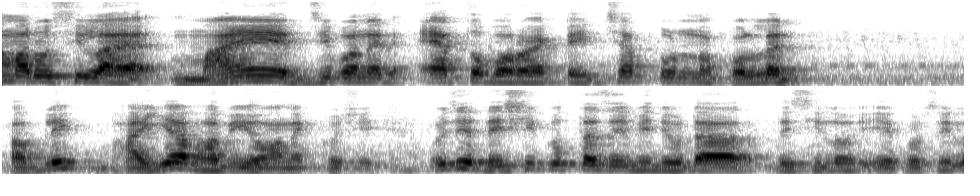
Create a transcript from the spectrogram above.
আমার উসিলায় মায়ের জীবনের এত বড় একটা ইচ্ছা পূর্ণ করলেন। পাবলিক ভাইয়া ভাবিও অনেক খুশি। ওই যে দেশি কুত্তা যে ভিডিওটা দিছিল ইয়ে করছিল,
